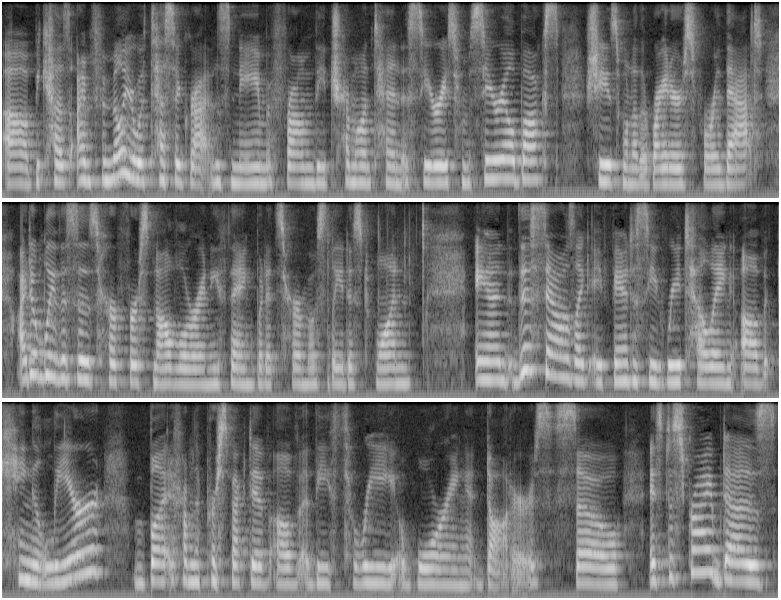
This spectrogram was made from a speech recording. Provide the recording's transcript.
uh, because I'm familiar with Tessa Gratton's name from the Tremontaine series from Serial Box. She's one of the writers for that. I don't believe this is her first novel or anything, but it's her most latest one. And this sounds like a fantasy retelling of King Lear, but from the perspective of the three warring daughters. So it's described as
